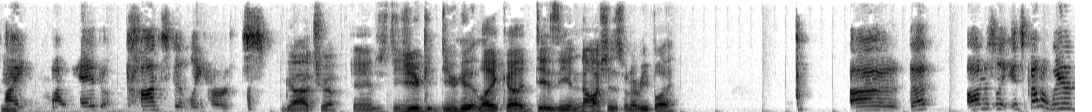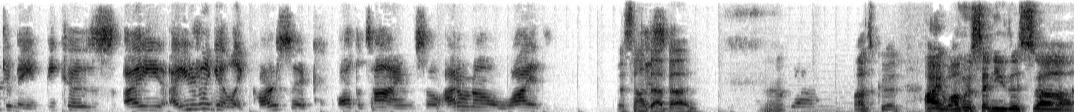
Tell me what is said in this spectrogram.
Yeah. I my head constantly hurts. gotcha. And did you get- do you get like uh, dizzy and nauseous whenever you play? Uh, that honestly, it's kind of weird to me because I I usually get like car sick all the time, so I don't know why. It's not that bad. Yeah. That's good. All right. Well, I'm going to send you this uh,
